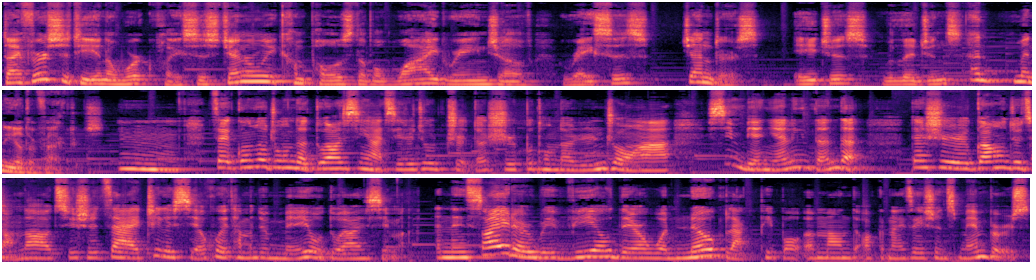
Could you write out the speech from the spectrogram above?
Diversity in a workplace is generally composed of a wide range of races, genders, ages, religions, and many other factors. 在工作中的多样性啊，其实就指的是不同的人种啊、性别、年龄等等。但是刚刚就讲到，其实在这个协会他们就没有多样性嘛。An insider revealed there were no black people among the organization's members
